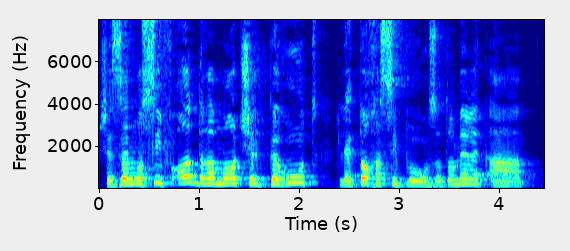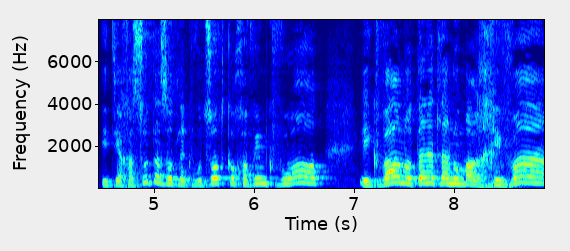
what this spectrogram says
שזה מוסיף עוד רמות של פירוט לתוך הסיפור. זאת אומרת, ההתייחסות הזאת לקבוצות כוכבים קבועות, היא כבר נותנת לנו, מרחיבה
